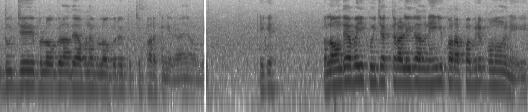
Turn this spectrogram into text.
ਦੂਜੇ ਬਲੌਗਰਾਂ ਤੇ ਆਪਣੇ ਬਲੌਗਰ ਦੇ ਵਿੱਚ ਫ਼ਰਕ ਨਹੀਂ ਰਹਿ ਜਾਣਾ ਠੀਕ ਹੈ? ਬੁਲਾਉਂਦੇ ਆ ਬਈ, ਕੋਈ ਚੱਕਰ ਵਾਲੀ ਗੱਲ ਨਹੀਂ ਹੈਗੀ, ਪਰ ਆਪਾਂ ਵੀਰੇ ਪਾਉਣੇ ਨਹੀਂਗੇ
